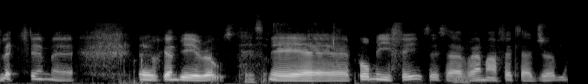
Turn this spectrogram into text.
le, film euh, Can Be Heroes. Mais euh, pour mes filles, ça a vraiment fait la job. là.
